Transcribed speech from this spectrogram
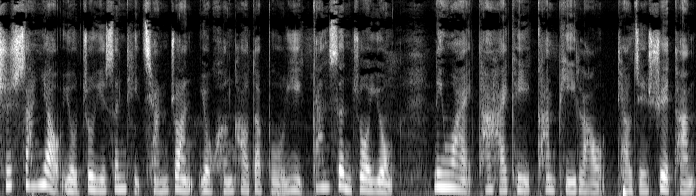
吃山药有助于身体强壮，有很好的补益肝肾作用。另外，它还可以抗疲劳、调节血糖，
